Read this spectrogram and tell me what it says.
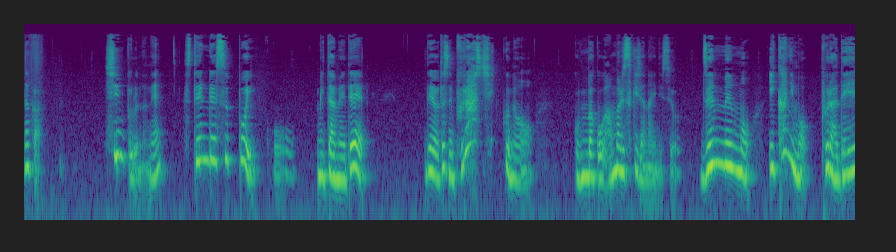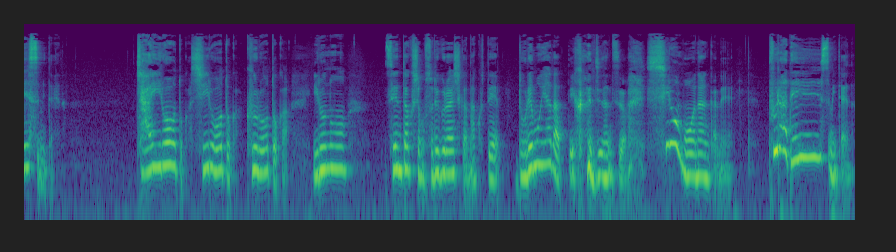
なんかシンプルなねステンレスっぽいこう見た目でで私ねプラスチックのゴミ箱があんまり好きじゃないんですよ。全面もいかにもプラですみたいな。茶色とか白とか黒とか色の選択肢もそれぐらいしかなくてどれも嫌だっていう感じなんですよ。白もなんかねプラですみたいな。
